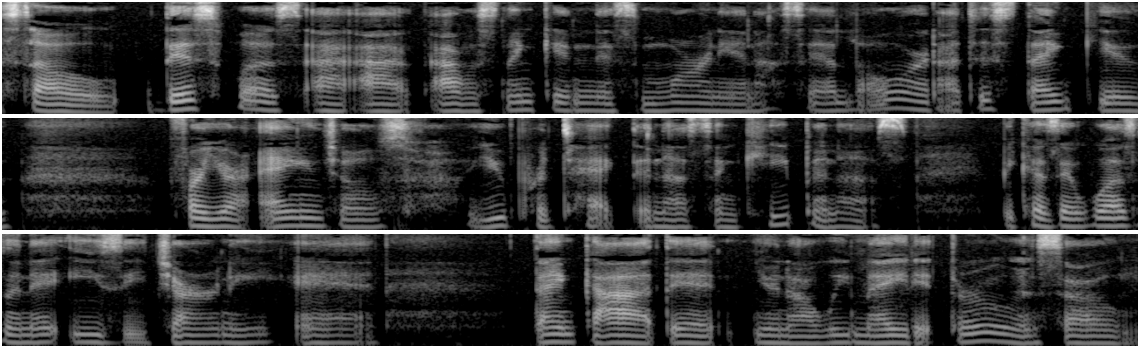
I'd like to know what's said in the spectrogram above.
so this was I, I, I was thinking this morning i said lord i just thank you for your angels you protecting us and keeping us because it wasn't an easy journey and thank god that you know we made it through and so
